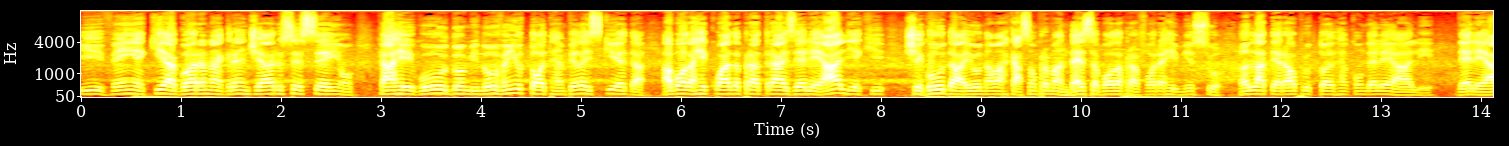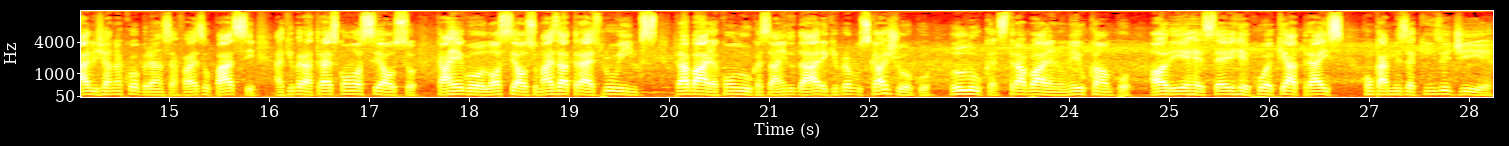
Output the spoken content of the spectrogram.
E vem aqui agora na grande área o Cessenhon. Carregou, dominou, vem o Tottenham pela esquerda. A bola recuada para trás. Ele é Ali aqui. Chegou o Dayo na marcação para mandar essa bola para fora. Arremesso lateral para o Tottenham com Dele Alli. Dele Alli já na cobrança. Faz o passe aqui para trás com o Lo Celso. Carregou, Lo Celso mais atrás para o Winks. Trabalha com o Lucas saindo da área aqui para buscar jogo. O Lucas trabalha no meio campo. Aurier recebe e recua aqui atrás com camisa 15 Dier.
